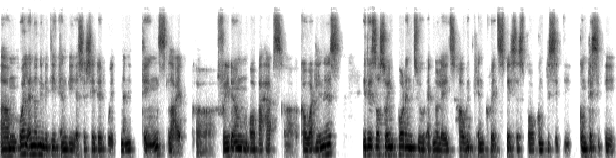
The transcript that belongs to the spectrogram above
Um, well, anonymity can be associated with many things like uh, freedom or perhaps uh, cowardliness. It is also important to acknowledge how it can create spaces for complicity. complicity.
